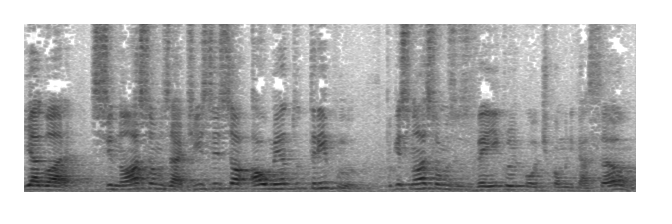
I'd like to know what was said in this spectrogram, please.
E agora, se nós somos artistas, isso aumenta o triplo. Porque se nós somos os veículos de comunicação,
